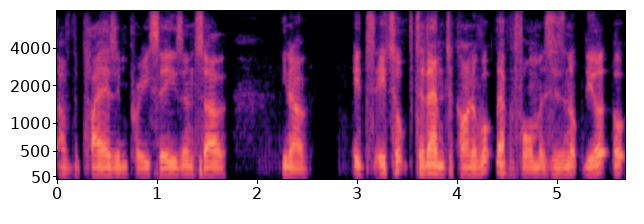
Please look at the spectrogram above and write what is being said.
of the players in pre-season. So, you know, it's it's up to them to kind of up their performances and up the up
